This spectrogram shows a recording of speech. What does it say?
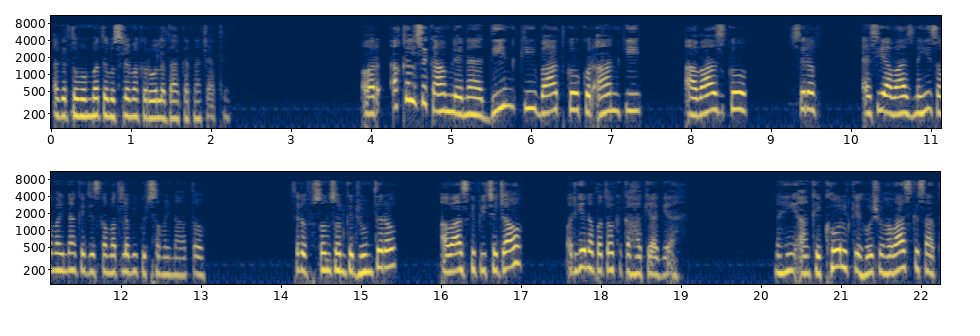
اگر تم امت مسلمہ کا رول ادا کرنا چاہتے اور عقل سے کام لینا ہے دین کی بات کو، قرآن کی آواز کو صرف ایسی آواز نہیں سمجھنا کہ جس کا مطلب ہی کچھ سمجھنا آتا ہو۔ صرف سن سن کے جھومتے رہو، آواز کے پیچھے جاؤ اور یہ نہ پتا کہ کہا کیا گیا ہے۔ نہیں، آنکھیں کھول کے ہوش و حواس کے ساتھ،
